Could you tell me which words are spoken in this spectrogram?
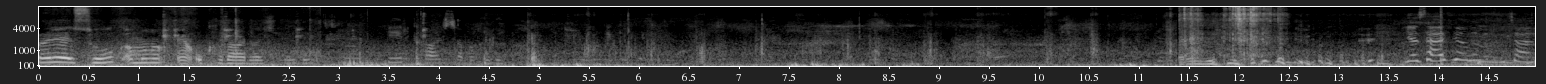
Böyle soğuk ama yani o kadar da şey değil. Bir kar sabahı. Ya selfie alalım bir tane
